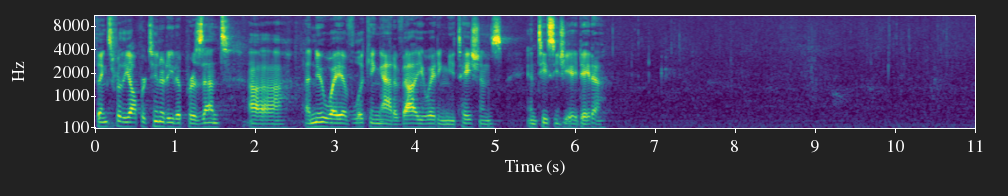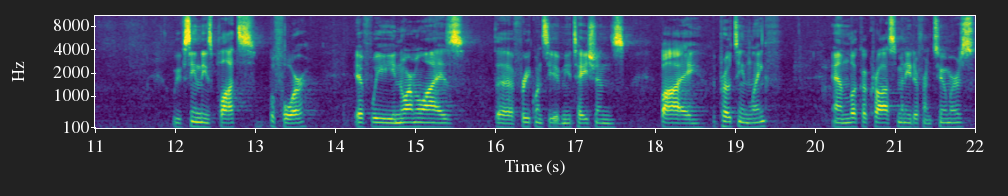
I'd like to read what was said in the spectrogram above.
Thanks for the opportunity to present uh, a new way of looking at evaluating mutations in TCGA data. We've seen these plots before. If we normalize the frequency of mutations by the protein length and look across many different tumors,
